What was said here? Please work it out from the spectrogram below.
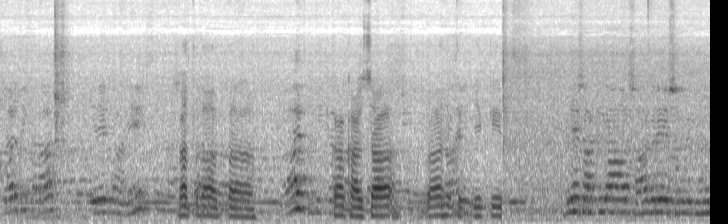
ਚੜ੍ਹਦੀ ਕਲਾ ਤੇਰੇ ਭਾਣੇ। ਸਤ ਦਾ ਜੀ ਕਾ ਖਾਲਸਾ ਵਾਹਿਗੁਰੂ ਜੀ ਕੀ ਬਲੇ ਸਾਖੀਆ ਸਾਗਰੇ ਸੁਰਗ ਨੂੰ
